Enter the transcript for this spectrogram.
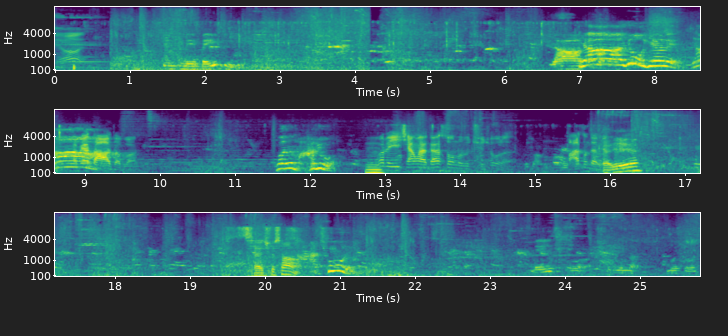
行，kiss me baby。呀呀，又赢了他该！打的吧，我的妈哟！嗯我，这一千块敢送了都去球了，大声在哎那。的。才去上，打球了，没错，是真的，我说的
